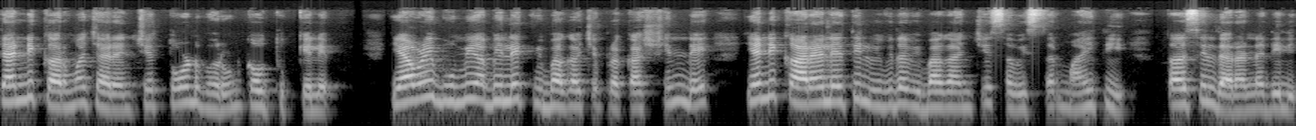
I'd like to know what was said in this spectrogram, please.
त्यांनी कर्मचाऱ्यांचे तोंड भरून कौतुक केले. यावेळी भूमी अभिलेख विभागाचे प्रकाश शिंदे यांनी कार्यालयातील विविध विभागांची सविस्तर माहिती तहसीलदारांना दिली.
